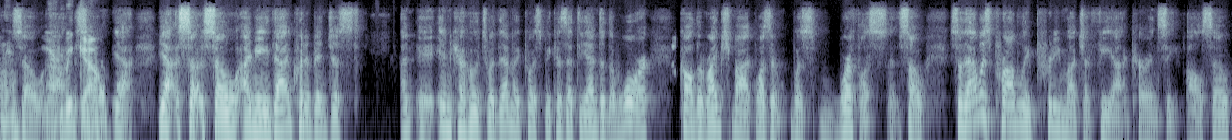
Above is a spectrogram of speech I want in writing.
Mm-hmm. So yeah, uh, we go. So, yeah, yeah. So, so I mean, that could have been just an, in cahoots with them, of course, because at the end of the war, called the Reichsmark wasn't was worthless. So so that was probably pretty much a fiat currency also,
